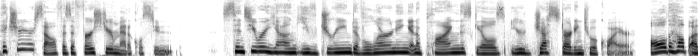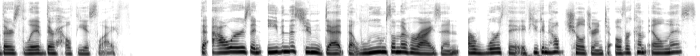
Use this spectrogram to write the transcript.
Picture yourself as a first year medical student. Since you were young, you've dreamed of learning and applying the skills you're just starting to acquire, all to help others live their healthiest life. The hours and even the student debt that looms on the horizon are worth it if you can help children to overcome illness,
